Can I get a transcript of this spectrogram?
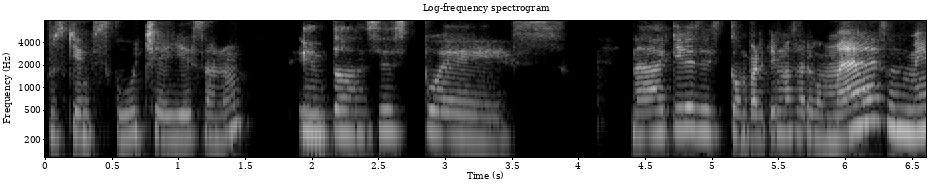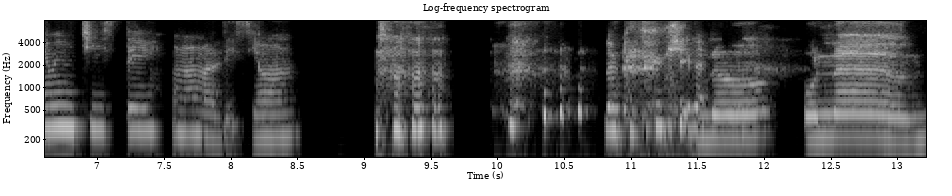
pues, quien te escuche y eso, ¿no? Entonces, pues, nada, ¿quieres compartirnos algo más? ¿Un meme, un chiste, una maldición? lo que tú quieras. No, una,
